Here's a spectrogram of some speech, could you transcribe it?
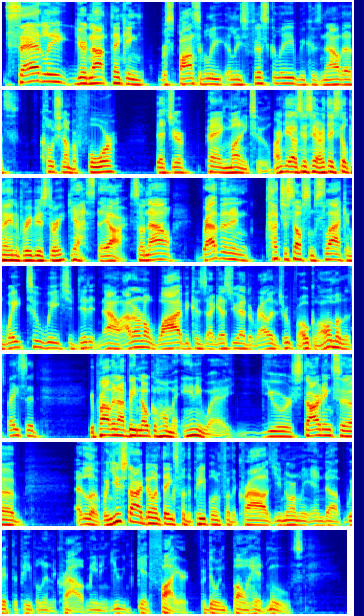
sadly, you're not thinking responsibly, at least fiscally, because now that's coach number four that you're paying money to. Aren't they? I was gonna say, aren't they still paying the previous three? Yes, they are. So now, rather than cut yourself some slack and wait two weeks, you did it now. I don't know why, because I guess you had to rally the troop for Oklahoma. Let's face it, you're probably not beating Oklahoma anyway. You're starting to uh, look when you start doing things for the people and for the crowds. You normally end up with the people in the crowd, meaning you get fired for doing bonehead moves.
